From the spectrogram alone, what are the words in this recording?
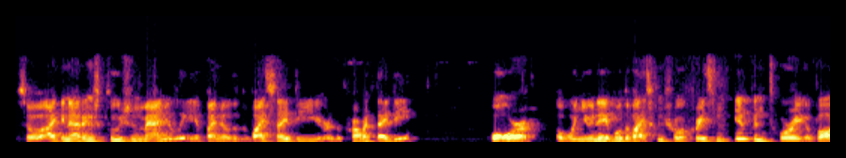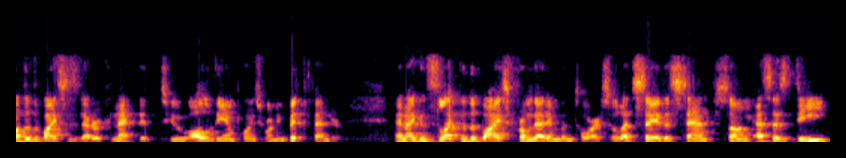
So I can add an exclusion manually if I know the device ID or the product ID. Or uh, when you enable device control, it creates an inventory of all the devices that are connected to all of the endpoints running Bitdefender. And I can select the device from that inventory. So let's say the Samsung SSD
